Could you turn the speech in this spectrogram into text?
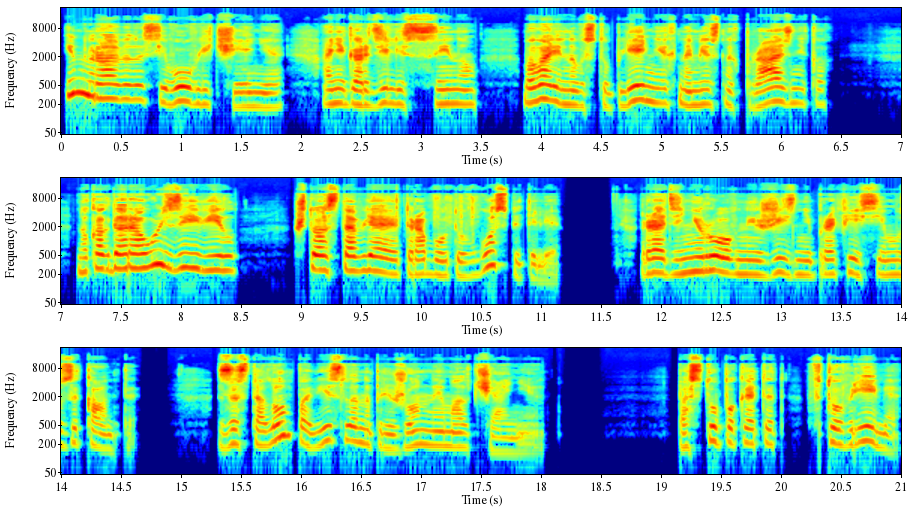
Им нравилось его увлечение, они гордились сыном, бывали на выступлениях, на местных праздниках. Но когда Рауль заявил, что оставляет работу в госпитале ради неровной жизни профессии музыканта, за столом повисло напряженное молчание. Поступок этот в то время,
